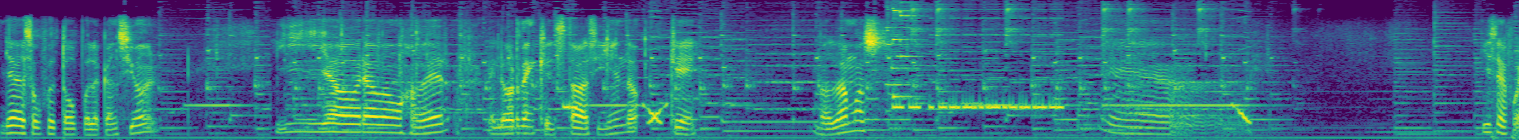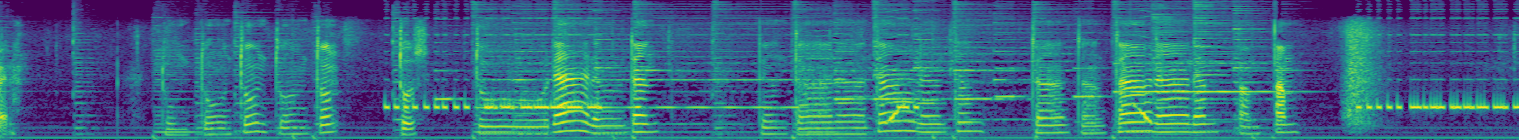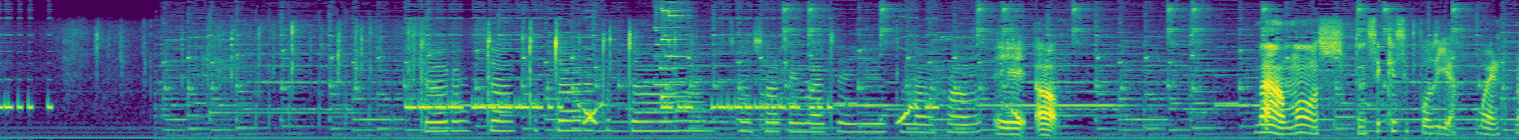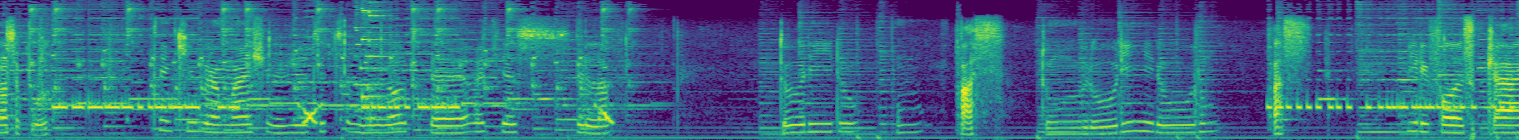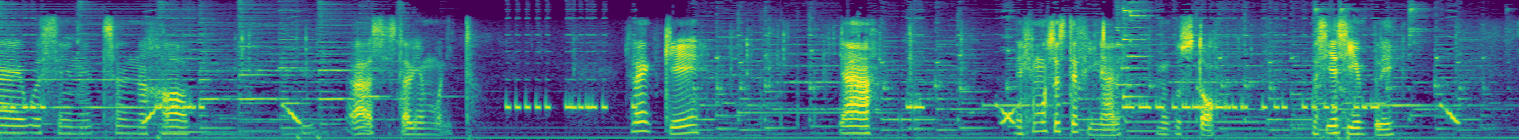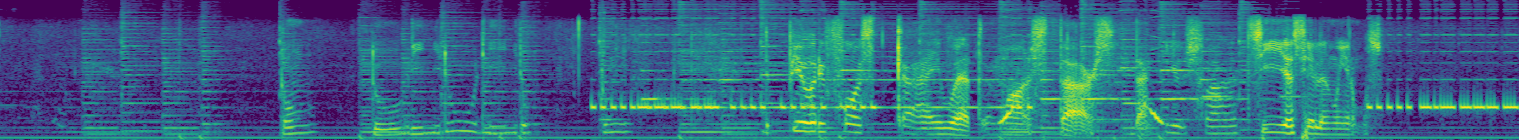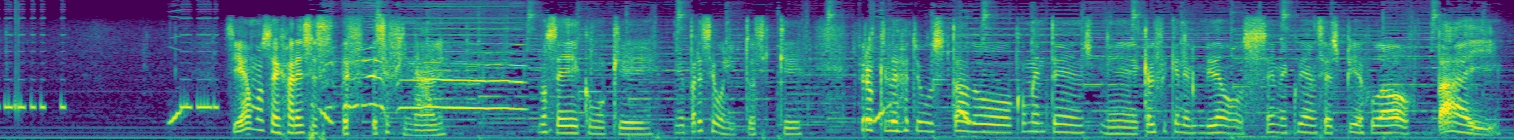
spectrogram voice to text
Ya eso fue todo por la canción. Y ahora vamos a ver el orden que estaba siguiendo. Que nos vamos. Eh, y se fuera. Tun tun tun tun tun. Tus. Eh, oh. Vamos, pensé que se podía. Bueno, no se pudo. Thank you very much. You did a lot there. Just love. Turiru paz. Tururiru paz. Beautiful sky was in it and a half. Ah, sí, está bien bonito. ¿Saben qué? Ya. Dejemos este final. Me gustó. Así es simple. Tum, tum. The beautiful sky with more stars than usual. Sí, el cielo es muy hermoso. Sí, vamos a dejar ese, ese final. no sé, como que me parece bonito, así que espero que les haya gustado, comenten, eh, califiquen el video, se me cuidan, se despide jugador, bye.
